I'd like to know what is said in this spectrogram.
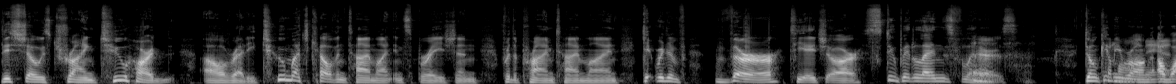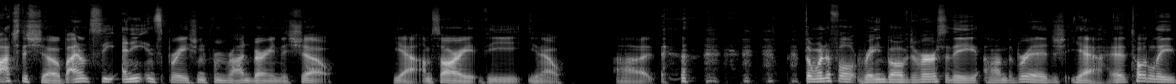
This show is trying too hard already. Too much Kelvin timeline inspiration for the prime timeline. Get rid of their thr stupid lens flares. Don't get Come me on, wrong. Man. I'll watch the show, but I don't see any inspiration from Roddenberry in the show. Yeah, I'm sorry. The you know, uh, the wonderful rainbow of diversity on the bridge. Yeah, it totally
